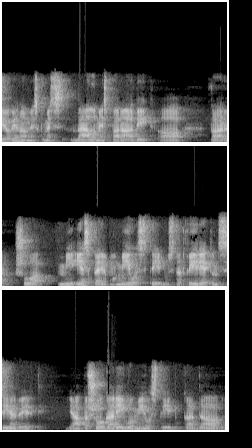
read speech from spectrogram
jau vienojamies, ka mēs vēlamies parādīt uh, par šo iespējamo mīlestību starp vīrieti un sievieti. Jā, par šo garīgo mīlestību, kad uh,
